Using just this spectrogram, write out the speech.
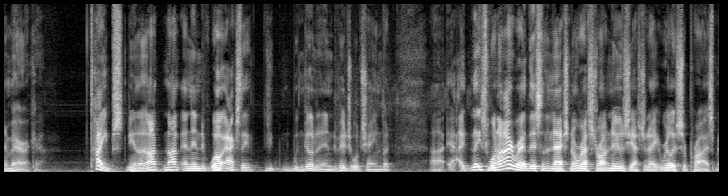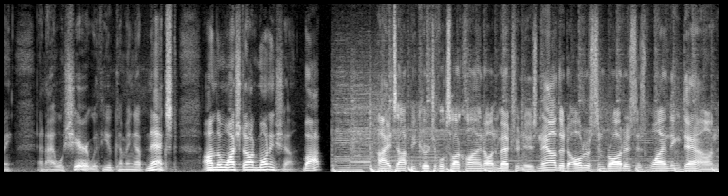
America? Types, you know, not not an indi- well. Actually, you, we can go to an individual chain, but uh, at least when I read this in the National Restaurant News yesterday, it really surprised me, and I will share it with you coming up next on the Watchdog Morning Show. Bob. Hi, Hoppy Kercheval Talk Line on Metro News. Now that Alderson Broaddus is winding down,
